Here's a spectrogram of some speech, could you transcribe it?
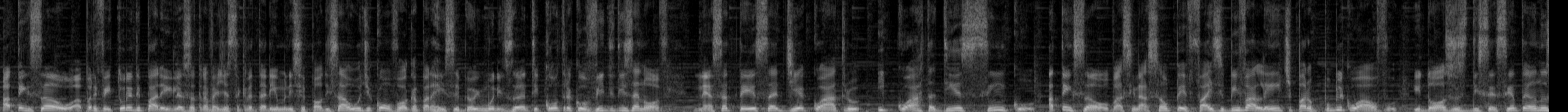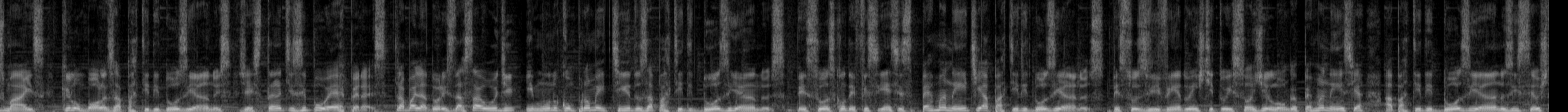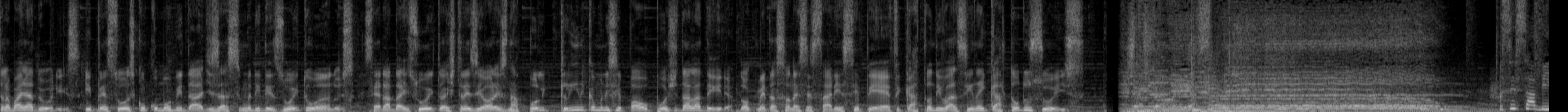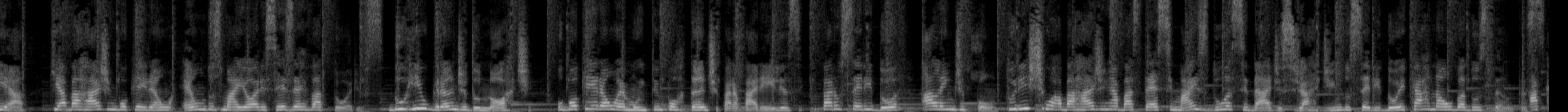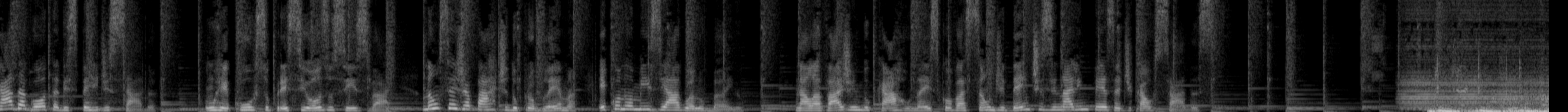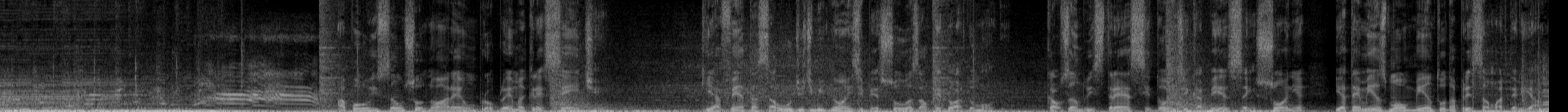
Atenção! A Prefeitura de Parelhas, através da Secretaria Municipal de Saúde, convoca para receber o imunizante contra a Covid-19 nessa terça, dia 4 e quarta, dia 5. Atenção! Vacinação Pfaz bivalente para o público-alvo: idosos de 60 anos mais, quilombolas a partir de 12 anos, gestantes e puérperas, trabalhadores da saúde, imunocomprometidos a partir de 12 anos, pessoas com deficiências permanentes a partir de 12 anos, pessoas vivendo em instituições de longa permanência a partir de 12 anos e seus trabalhadores, e pessoas com comorbidades acima de 18 anos. Será das 8 às 13 horas na Policlínica Municipal Posto da Ladeira. Documentação necessária: CPF, cartão de vacina e cartão do SUS. Você sabia? que a barragem Boqueirão é um dos maiores reservatórios do Rio Grande do Norte, o Boqueirão é muito importante para Parelhas e para o Seridor, além de ponto turístico. A barragem abastece mais duas cidades, Jardim do Seridor e Carnaúba dos Dantas. A cada gota desperdiçada, um recurso precioso se esvai. Não seja parte do problema, economize água no banho, na lavagem do carro, na escovação de dentes e na limpeza de calçadas. A poluição sonora é um problema crescente que afeta a saúde de milhões de pessoas ao redor do mundo, causando estresse, dores de cabeça, insônia e até mesmo aumento da pressão arterial.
